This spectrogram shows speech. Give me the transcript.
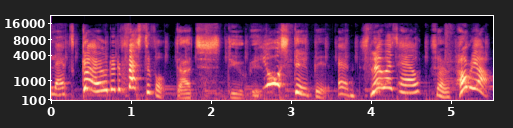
let's go to the festival. That's stupid. You're stupid and slow as hell, so hurry up!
